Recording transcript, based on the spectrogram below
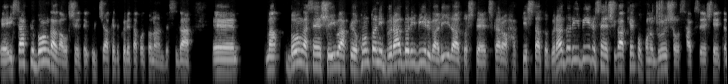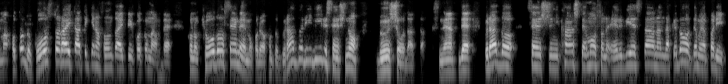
えー、イサク・ボンガが教えて、打ち明けてくれたことなんですが、え、まあ、ボンガ選手曰く、本当にブラッドリー・ビールがリーダーとして力を発揮したと、ブラッドリー・ビール選手が結構この文章を作成していて、まあ、ほとんどゴーストライター的な存在ということなので、この共同声明もこれは本当、ブラッドリー・ビール選手の文章だったんですね。で、ブラッド選手に関しても、その NBA スターなんだけど、でもやっぱり、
